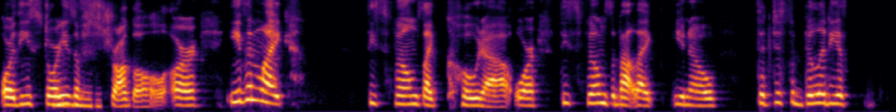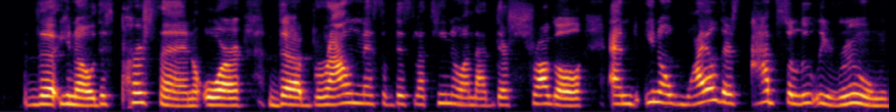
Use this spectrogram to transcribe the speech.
or these stories mm-hmm. of struggle or even like these films like coda or these films about like you know the disability of the you know this person or the brownness of this latino and that their struggle and you know while there's absolutely room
